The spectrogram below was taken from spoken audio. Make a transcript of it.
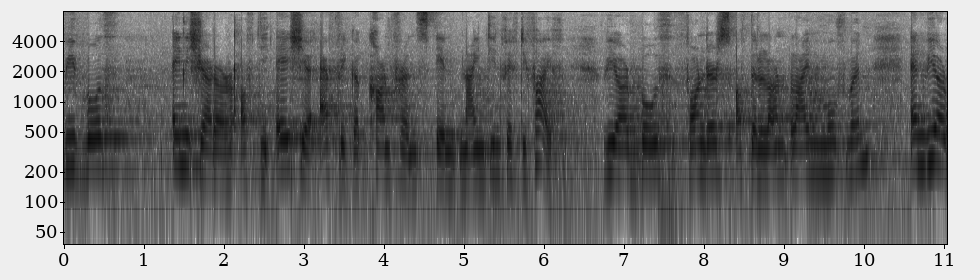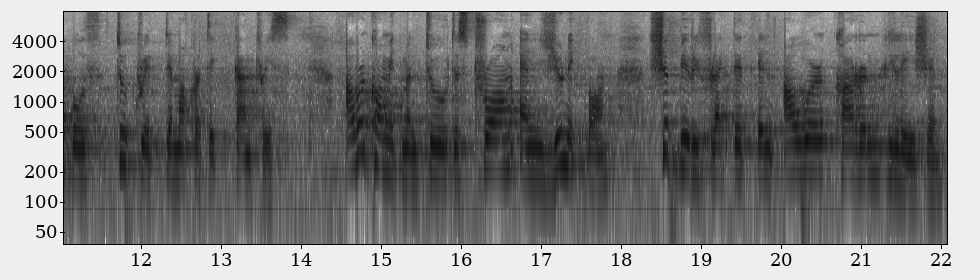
We both initiator of the Asia-Africa Conference in 1955. We are both founders of the Line movement and we are both two great democratic countries. Our commitment to the strong and unique bond should be reflected in our current relation.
